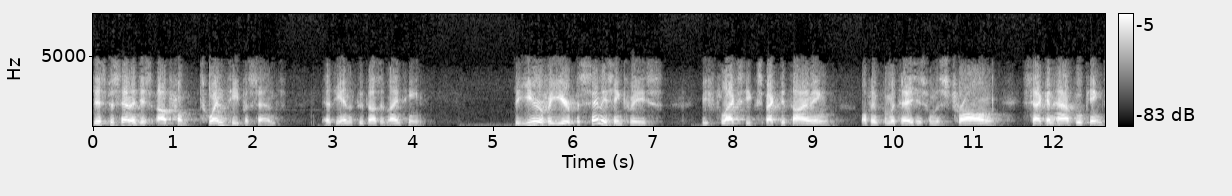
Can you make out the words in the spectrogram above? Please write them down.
This percentage is up from 20% at the end of 2019. The year-over-year percentage increase reflects the expected timing of implementations from the strong second half bookings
